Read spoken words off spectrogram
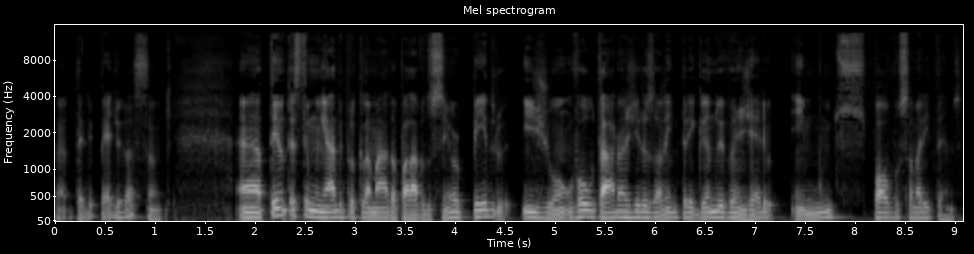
Até ele pede oração aqui. Uh, tendo testemunhado e proclamado a palavra do Senhor, Pedro e João voltaram a Jerusalém pregando o evangelho em muitos povos samaritanos.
